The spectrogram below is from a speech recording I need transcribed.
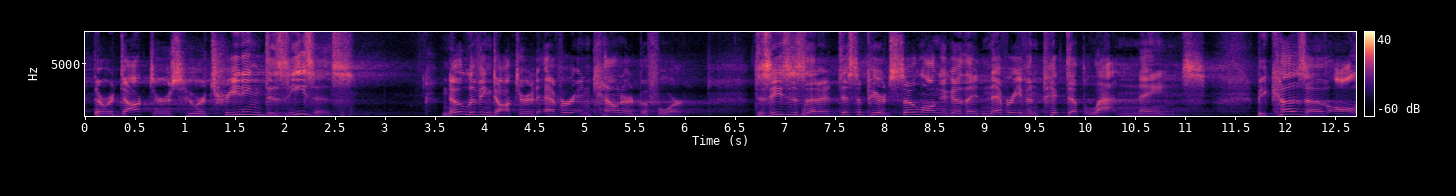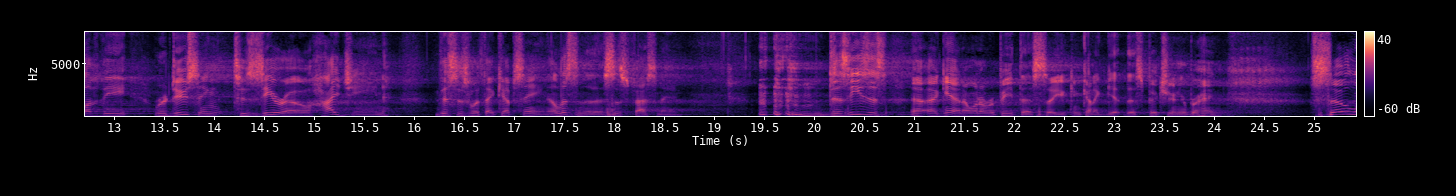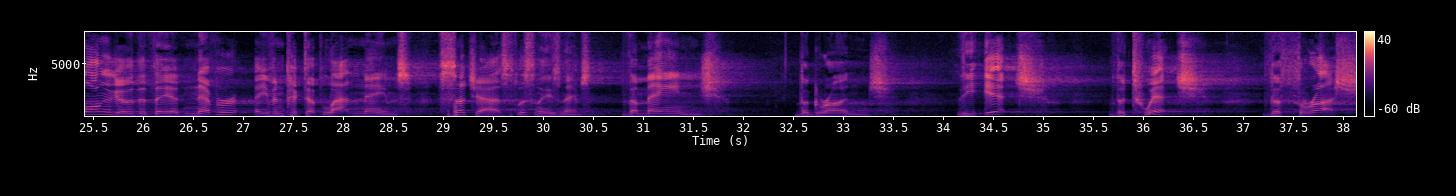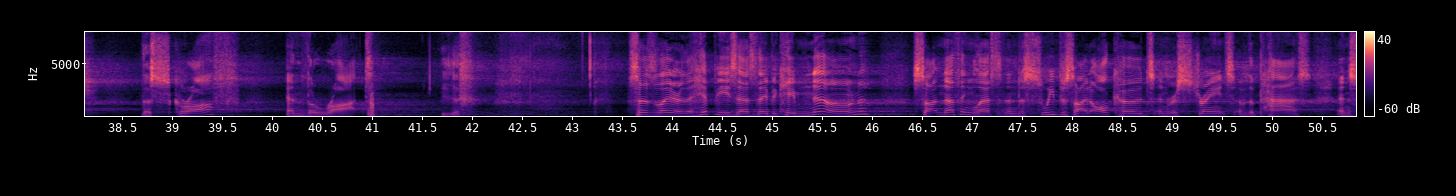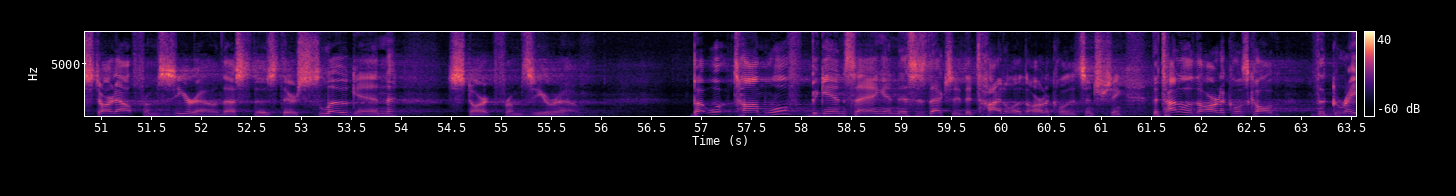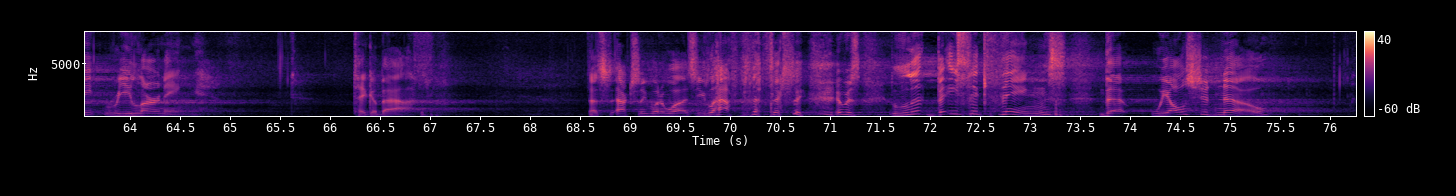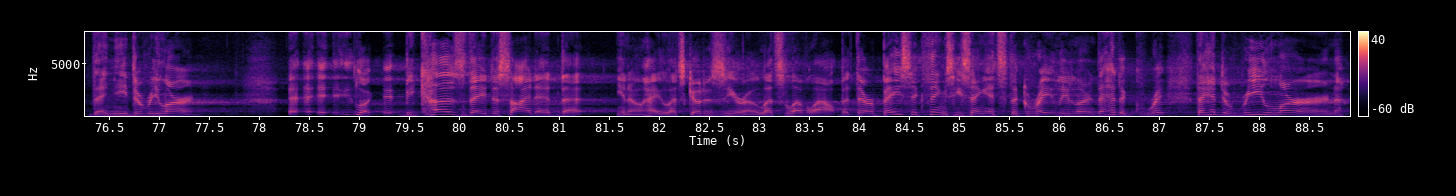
there were doctors who were treating diseases no living doctor had ever encountered before. Diseases that had disappeared so long ago they'd never even picked up Latin names. Because of all of the reducing to zero hygiene, this is what they kept seeing. Now, listen to this, this is fascinating. Diseases, again, I want to repeat this so you can kind of get this picture in your brain. So long ago that they had never even picked up Latin names, such as, listen to these names the mange, the grunge, the itch, the twitch, the thrush, the scroff, and the rot. Says later, the hippies, as they became known, sought nothing less than to sweep aside all codes and restraints of the past and start out from zero. Thus, those, their slogan, start from zero. But what Tom Wolfe began saying, and this is actually the title of the article that's interesting, the title of the article is called The Great Relearning. Take a bath. That's actually what it was. You laugh, but that's actually, it was basic things that we all should know they need to relearn. It, it, look, it, because they decided that, you know, hey, let's go to zero, let's level out. But there are basic things. He's saying it's the greatly learned. They had to, they had to relearn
